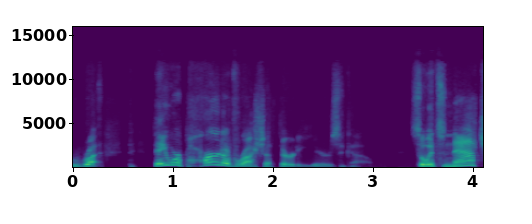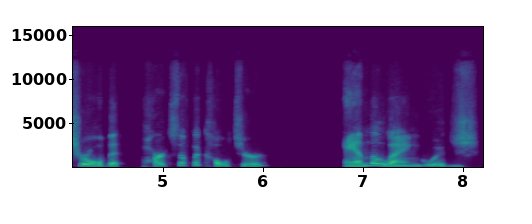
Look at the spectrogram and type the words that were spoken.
Ru- they were part of Russia 30 years ago. So it's natural that parts of the culture and the language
